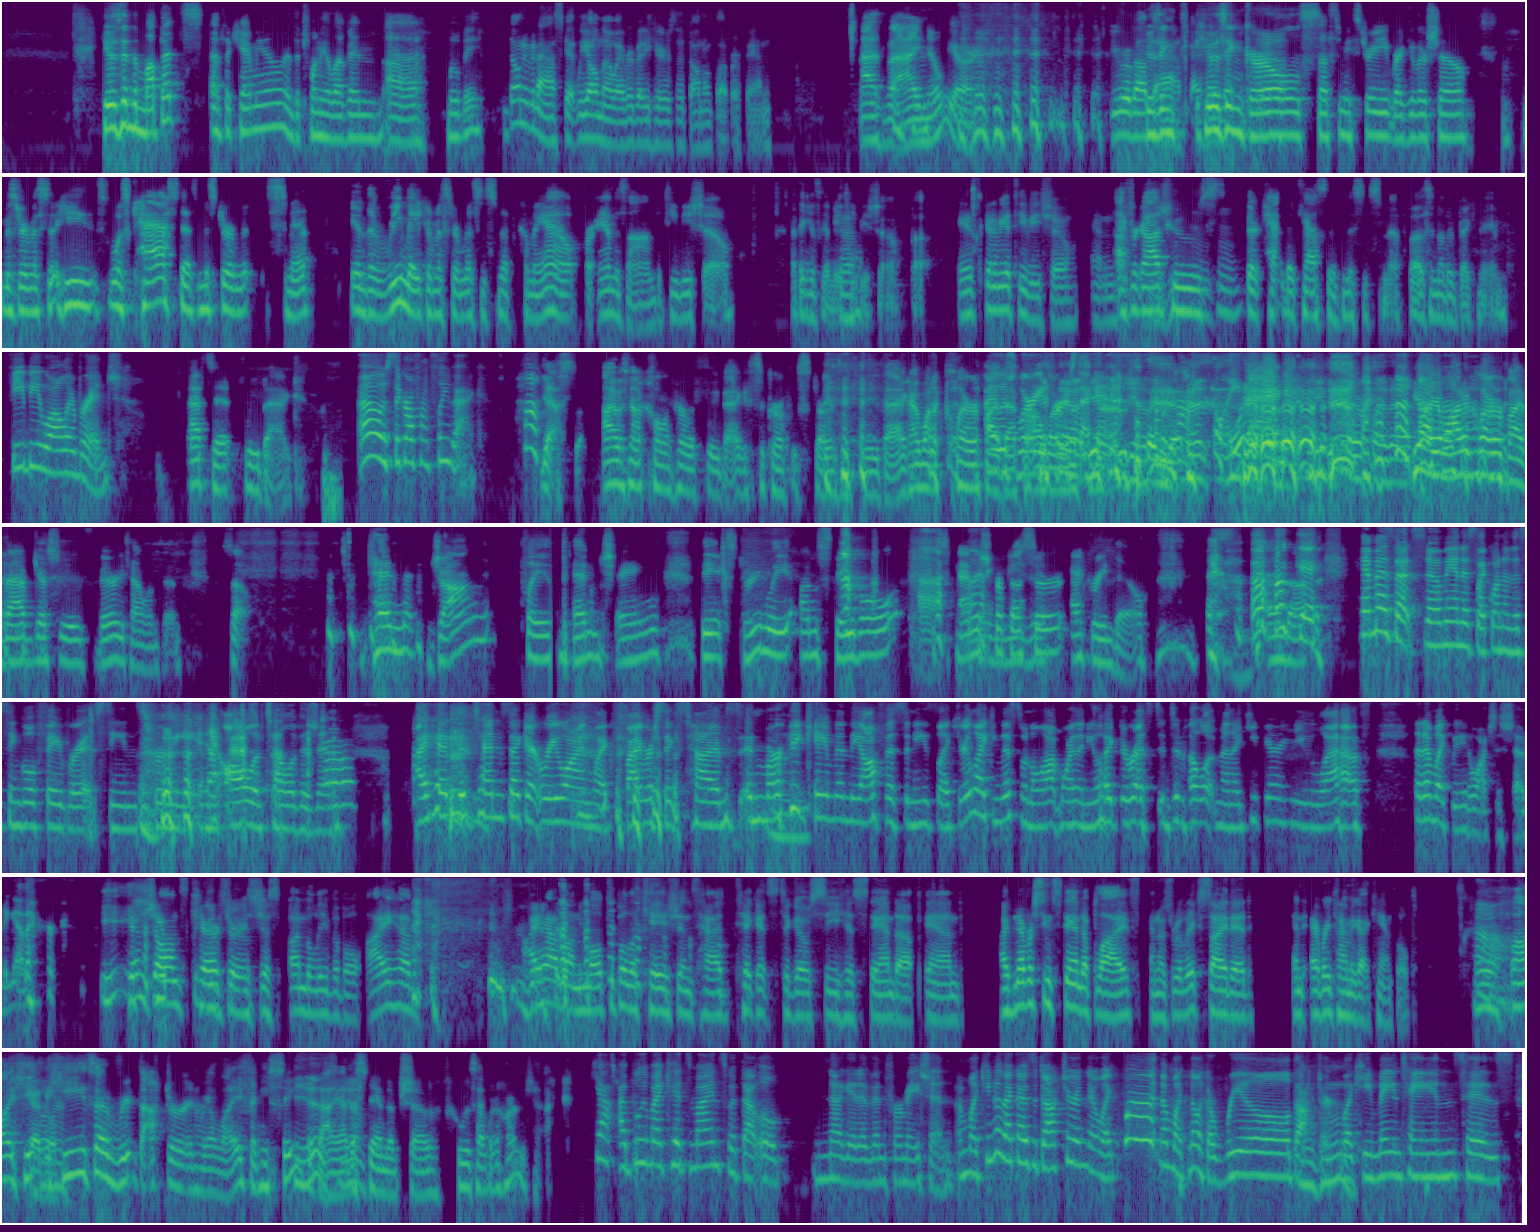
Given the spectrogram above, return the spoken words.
He was in the Muppets as a cameo in the 2011 uh, movie. Don't even ask it. We all know everybody here is a Donald Glover fan. I, I know we are. You were about He was to in ask. He was heard in it. Girls, Sesame Street, regular show. Mr. and Mrs. He was cast as Mr. M- Smith in the remake of Mr. and Mrs. Smith coming out for Amazon, the TV show. I think it's gonna be a Yeah. TV show, but It's going to be a TV show, and I forgot who's Mhm. their cat. The cast as Mrs. Smith, but it's another big name. Phoebe Waller Bridge. That's it. Fleabag. Oh, it's the girl from Fleabag. Huh. Yes, I was not calling her a Fleabag. It's the girl who stars in Fleabag. I want to clarify. I was that worried for a all Yeah, second. yeah, listeners. yes, that- Need to clarify that. yeah, I want to clarify that because she is very talented. So, Ken Jeong plays Ben Chang, the extremely unstable Spanish professor at Greendale. And, uh, okay. Him as that snowman is like one of the single favorite scenes for me in all of television. I hit the 10 second rewind like five or six times, and Marty Mm. came in the office and he's like, You're liking this one a lot more than you liked Arrested Development. I keep hearing you laugh. And I'm like, We need to watch this show together. Tim John's character is just unbelievable. I have I have on multiple occasions had tickets to go see his stand up and I've never seen stand up live and I was really excited and every time it got canceled. Well, he Schedule. he's a re- doctor in real life, and he saved He the is, guy at yeah. a stand-up show who was having a heart attack. Yeah, I blew my kids' minds with that little nugget of information. I'm like, you know, that guy's a doctor, and they're like, what? And I'm like, no, like a real doctor. Mhm. Like he maintains his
